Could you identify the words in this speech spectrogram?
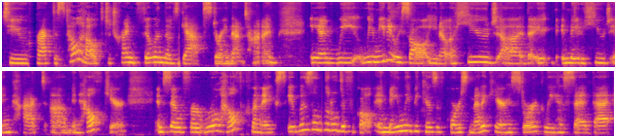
to practice telehealth to try and fill in those gaps during that time. And we we immediately saw, you know, a huge uh, that it, it, made a huge impact um, in healthcare. And so for rural health clinics, it was a little difficult, and mainly because, of course, Medicare historically has said that,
